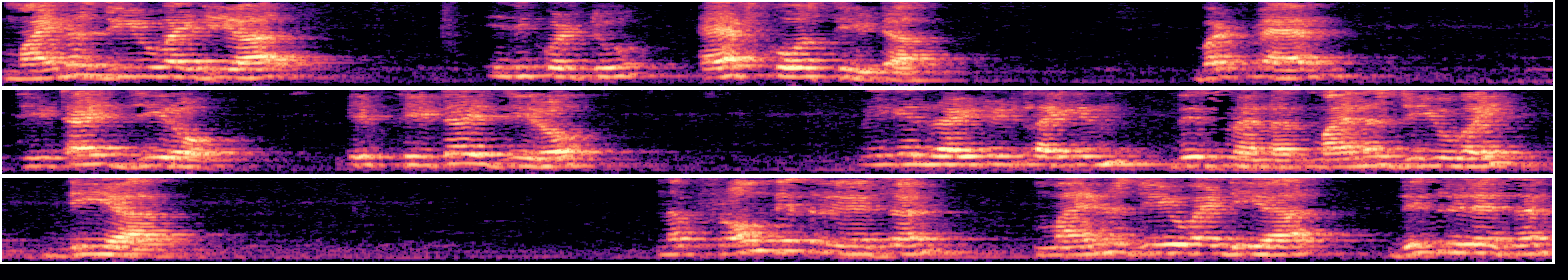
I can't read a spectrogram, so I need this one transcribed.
minus du by dr is equal to f cos theta. But when theta is 0, if theta is 0, we can write it like in this manner minus du by dr. Now from this relation minus du by dr this relation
